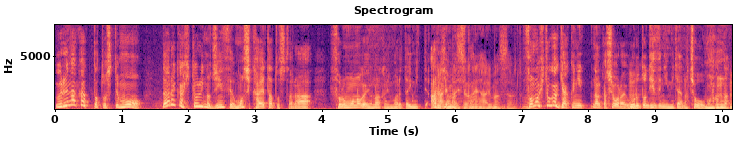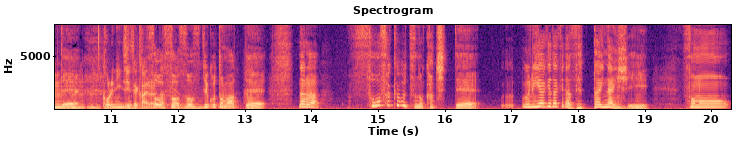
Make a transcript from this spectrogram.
売れなかったとしても誰か一人の人生をもし変えたとしたらそのものが世の中に生まれた意味ってあるじゃないですか。ありますよね。ありますあるとその人が逆になんか将来ウォルト・ディズニーみたいな超大物になって、うんうんうん。これに人生変えられたそう。そうそう、っていうっていうこともあって、だから創作物の価値ってう売り上げだけでは絶対ないし、その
